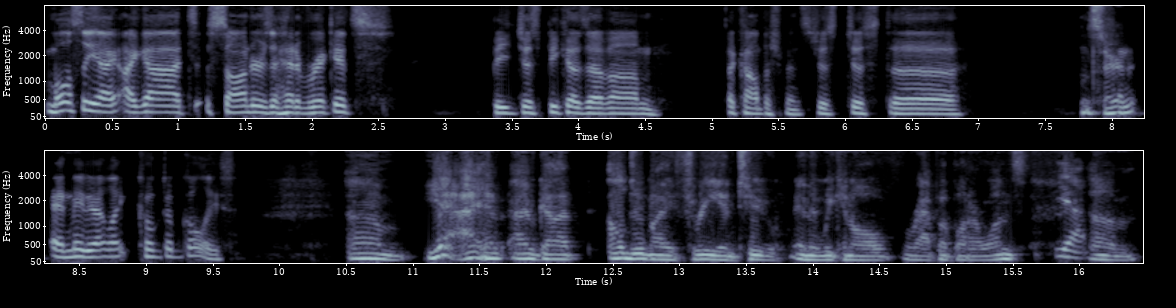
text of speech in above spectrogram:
mostly I, I got Saunders ahead of Ricketts, be, just because of um accomplishments. Just just uh and, and maybe I like coked up goalies. Um. Yeah. I have. I've got. I'll do my three and two, and then we can all wrap up on our ones. Yeah. Um,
